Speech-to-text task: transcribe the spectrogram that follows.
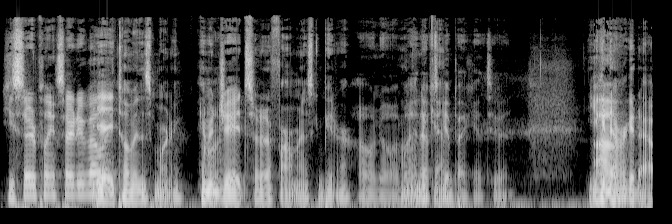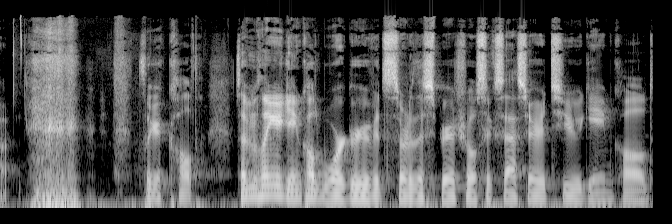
He started playing Stardew Valley? Yeah, he told me this morning. Him Oh. and Jade started a farm on his computer. oh no, I might have to get back into it. You can Um, never get out. It's like a cult. So I've been playing a game called Wargroove. It's sort of the spiritual successor to a game called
